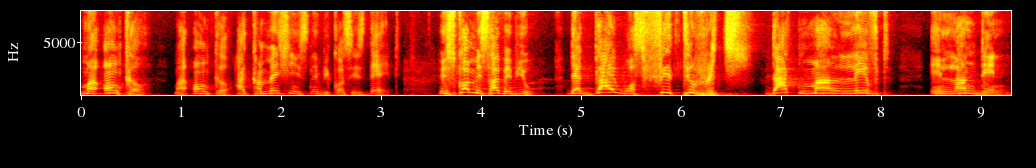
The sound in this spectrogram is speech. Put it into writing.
my uncle, my uncle. I can mention his name because he's dead. He's called Mr. Baby. The guy was filthy rich. That man lived in London.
